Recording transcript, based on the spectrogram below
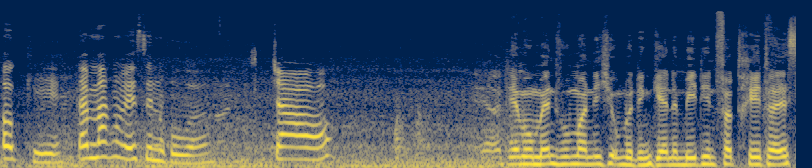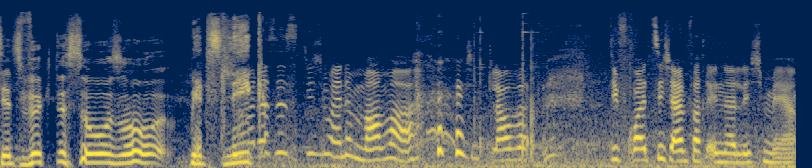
Okay, dann machen wir es in Ruhe. Ciao. Ja, der Moment, wo man nicht unbedingt gerne Medienvertreter ist, jetzt wirkt es so, so, jetzt leg. Aber das ist nicht meine Mama. Ich glaube, die freut sich einfach innerlich mehr.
